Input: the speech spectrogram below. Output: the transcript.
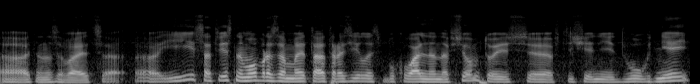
Это называется. И, соответственным образом, это отразилось буквально на всем, то есть в течение двух дней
